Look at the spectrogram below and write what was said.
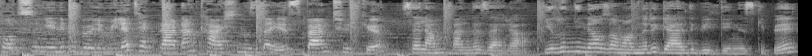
Pots'un yeni bir bölümüyle tekrardan karşınızdayız. Ben Türkü. Selam, ben de Zehra. Yılın yine o zamanları geldi bildiğiniz gibi.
